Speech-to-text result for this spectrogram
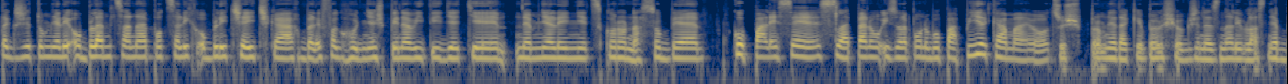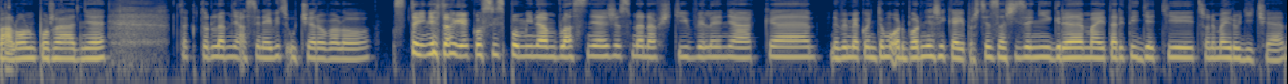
takže to měli oblemcané po celých obličejčkách, byly fakt hodně špinaví ty děti, neměli nic skoro na sobě, kupali si slepenou izolepou nebo papírkama, jo, což pro mě taky byl šok, že neznali vlastně balon pořádně tak tohle mě asi nejvíc učarovalo. Stejně tak, jako si vzpomínám vlastně, že jsme navštívili nějaké, nevím, jak oni tomu odborně říkají, prostě zařízení, kde mají tady ty děti, co nemají rodiče.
